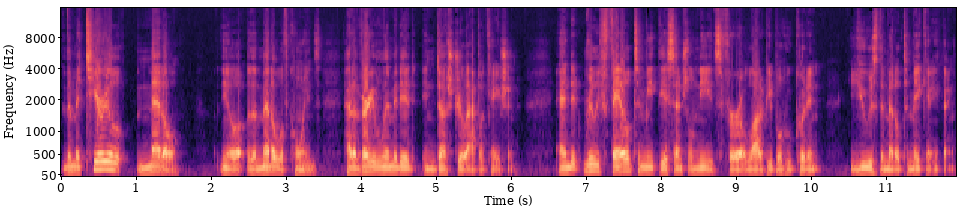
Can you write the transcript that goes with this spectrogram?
the material metal, you know, the metal of coins, had a very limited industrial application, and it really failed to meet the essential needs for a lot of people who couldn't use the metal to make anything.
